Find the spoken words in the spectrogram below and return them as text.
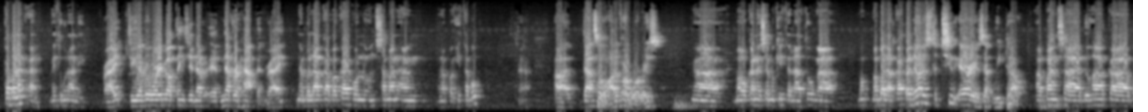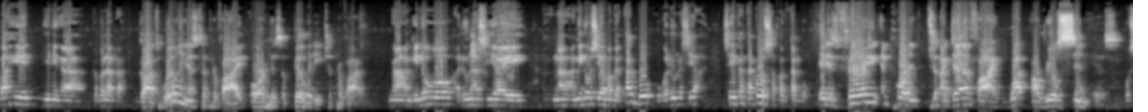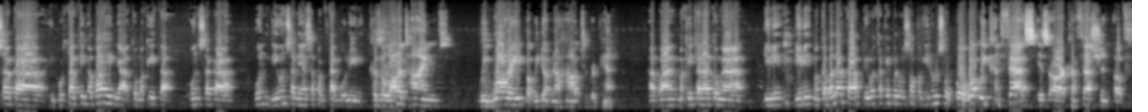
kabalakan may tungod ani. Right? Do you ever worry about things that never, it never happened, right? Nabalaka ba ka kung unsa man ang mga paghitabo Uh, that's a lot of our worries. nga mao ka na siya makita nato nga ma- mabalaka But notice the two areas that we doubt apan sa duha ka bahin ini nga kabalaka God's willingness to provide or his ability to provide. nga ang Ginoo aduna siya nga ang Ginoo siya magatagbo ug aduna siya siya katakos sa pagtagbo It is very important to identify what our real sin is. usa ka importante nga bahin nga ato makita unsa ka un giunsa niya sa pagtagbo nini Because a lot of times we worry, but we don't know how to repent. apan makita nato nga dili dili magkabalaka pero ta kay sa paghinulsol Well, what we confess is our confession of,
